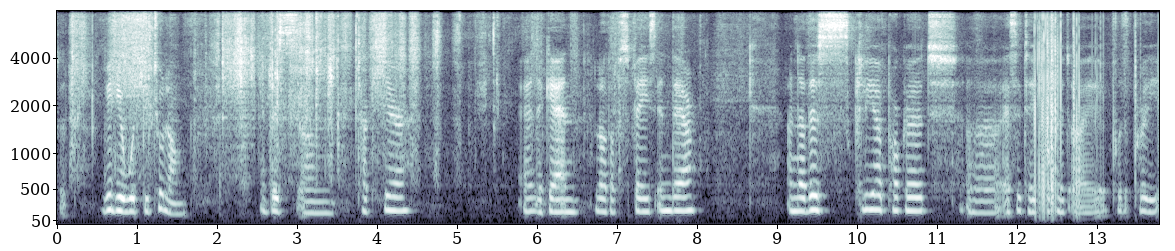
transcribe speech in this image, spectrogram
So the video would be too long. And this um, tuck here. And again, a lot of space in there. Under this clear pocket, uh, acetate pocket, I put a pretty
